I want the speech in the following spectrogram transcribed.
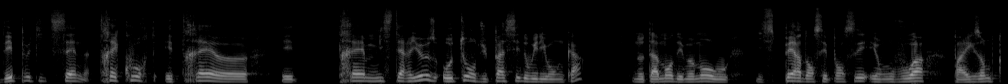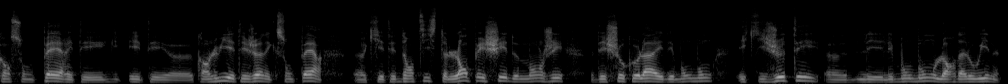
des petites scènes très courtes et très, euh, et très mystérieuses autour du passé de Willy Wonka. Notamment des moments où il se perd dans ses pensées et on voit par exemple quand son père était, était euh, quand lui était jeune et que son père euh, qui était dentiste l'empêchait de manger des chocolats et des bonbons et qui jetait les, les bonbons lors d'Halloween,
